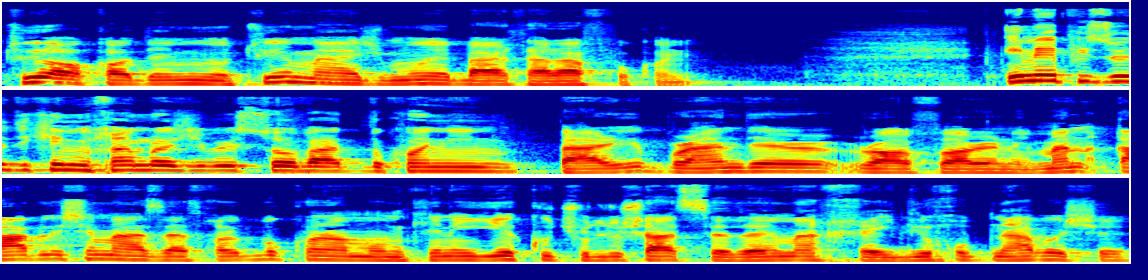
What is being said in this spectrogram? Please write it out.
توی آکادمی و توی مجموعه برطرف بکنیم. این اپیزودی که می‌خوایم راجع صحبت بکنیم برای برند رالف لارنه. من قبلش معذرت خواهی بکنم ممکنه یه کوچولو شاید صدای من خیلی خوب نباشه.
